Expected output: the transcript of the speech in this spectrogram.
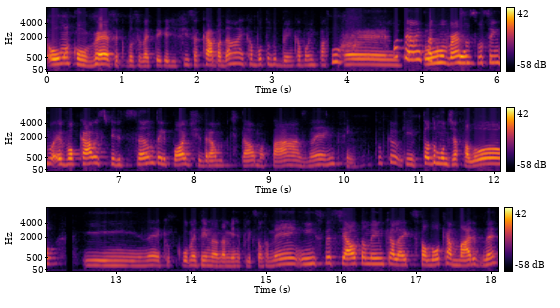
Ou uma conversa que você vai ter que é difícil, acaba, ai, acabou tudo bem, acabou em paz. É... Até essa conversa, se você evocar o Espírito Santo, ele pode te dar, te dar uma paz, né? Enfim, tudo que, eu, que todo mundo já falou, e né, que eu comentei na, na, minha reflexão também, e em especial também o que a Alex falou, que a Mari, né,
